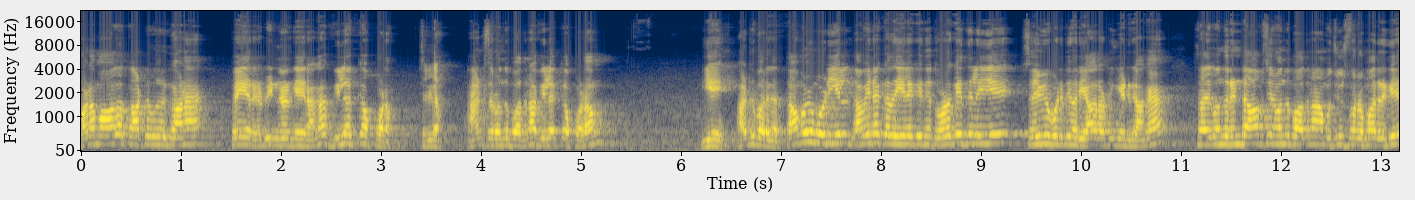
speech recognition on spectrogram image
படமாக காட்டுவதற்கான பெயர் அப்படின்னு என்ன கேட்குறாங்க விளக்கப்படம் சரிங்களா? ஆன்சர் வந்து பார்த்தோன்னா விளக்கப்படம் ஏ. அடுத்து பாருங்க. தமிழ் மொழியில் நவீன கதை இலக்கிய தொடக்கத்திலேயே செவிப்படுத்தியவர் யார் அப்படின்னு கேட்டிருக்காங்க. சார் இதுக்கு வந்து ரெண்டு ஆப்ஷன் வந்து பார்த்தோன்னா நம்ம சூஸ் பண்ணுற மாதிரி இருக்கு.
